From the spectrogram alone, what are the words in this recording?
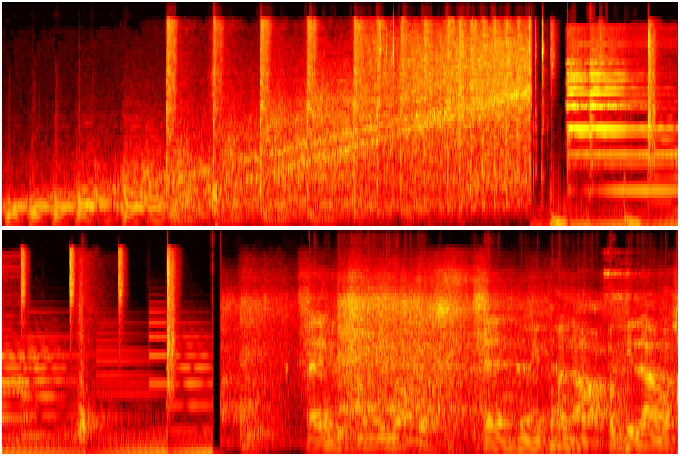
good morning mga boss. Ayun, hindi pa nakakapaghilamos.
